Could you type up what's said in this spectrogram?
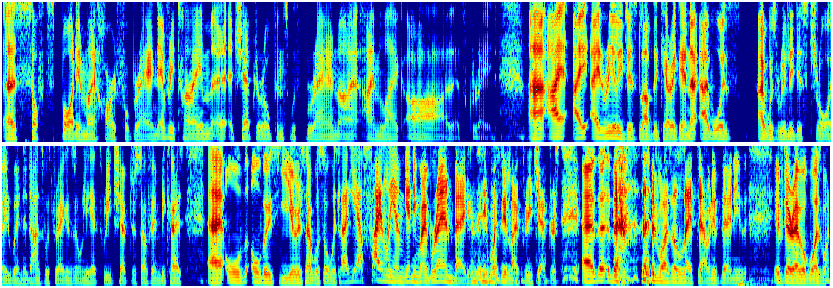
uh, soft spot in my heart for Bran. Every time a, a chapter opens with Bran, I, I'm like, ah, oh, that's great. Uh, I, I I really just love the character, and I, I was I was really destroyed when the Dance with Dragons only had three chapters of him because uh, all all those years I was always like, yeah, finally I'm getting my Bran back, and then it was in like three chapters. Uh, that, that was a letdown if there any if there ever was one.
